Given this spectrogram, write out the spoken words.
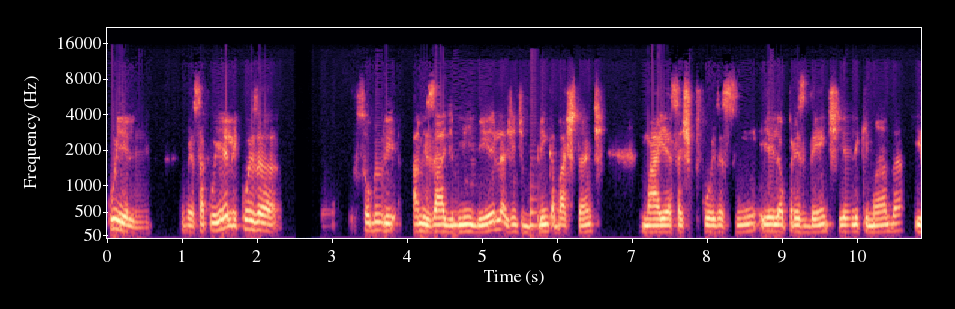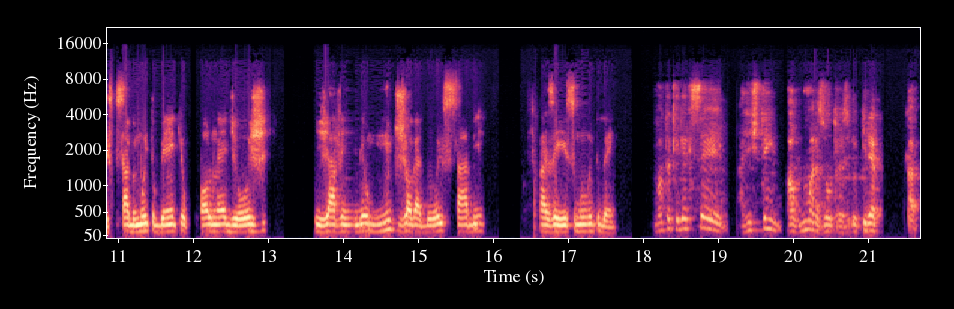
com ele. Conversar com ele, coisa sobre amizade minha e dele, a gente brinca bastante, mas essas coisas assim, ele é o presidente, ele que manda e sabe muito bem que o Paulo não é de hoje e já vendeu muitos jogadores, sabe fazer isso muito bem. Walter, eu queria que você. A gente tem algumas outras. Eu queria. Tá,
